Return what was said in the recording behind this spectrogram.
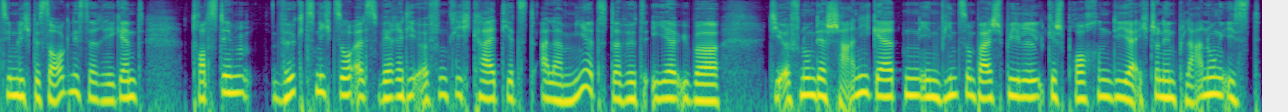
ziemlich besorgniserregend. Trotzdem wirkt nicht so, als wäre die Öffentlichkeit jetzt alarmiert. Da wird eher über die Öffnung der Schanigärten in Wien zum Beispiel gesprochen, die ja echt schon in Planung ist.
